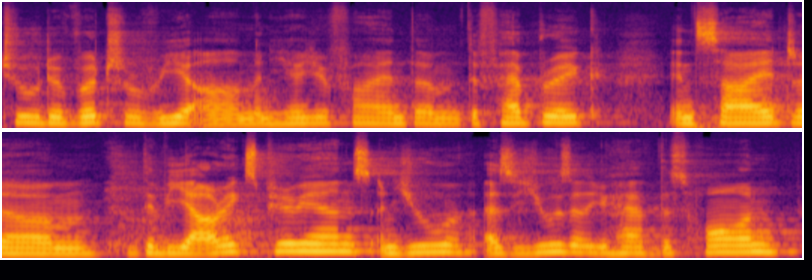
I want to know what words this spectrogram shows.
to the virtual realm. And here you find um, the fabric inside um, the VR experience, and you, as a user, you have this horn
